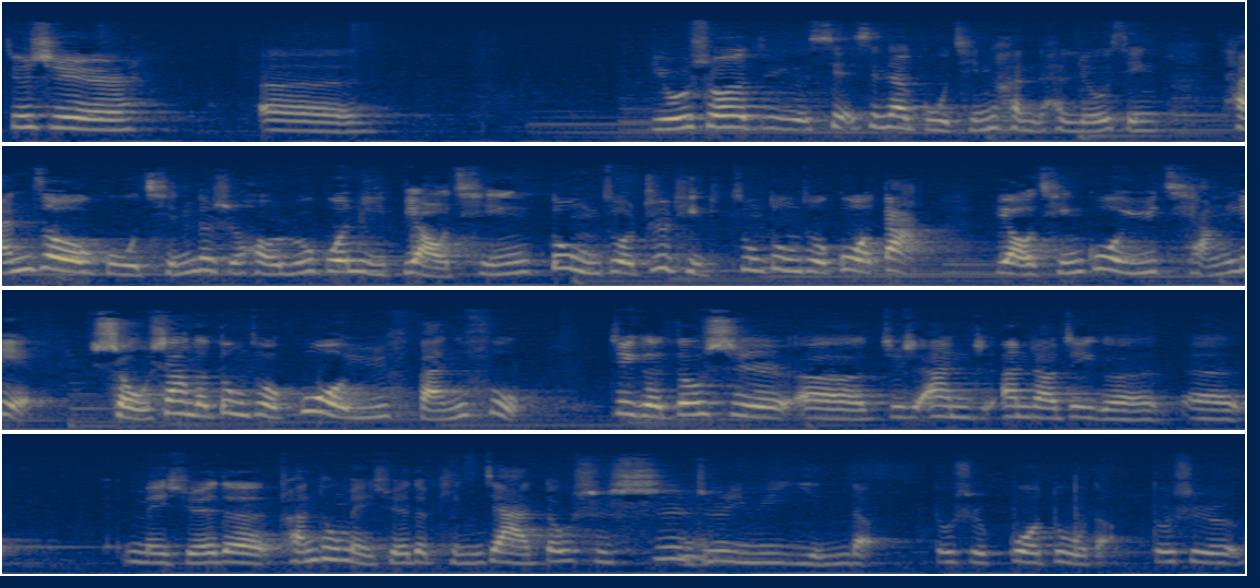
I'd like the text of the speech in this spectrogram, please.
就是呃，比如说这个现现在古琴很很流行，弹奏古琴的时候，如果你表情动作肢体动动作过大，表情过于强烈。手上的动作过于繁复，这个都是呃，就是按按照这个呃美学的传统美学的评价，都是失之于淫的，都是过度的，都是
